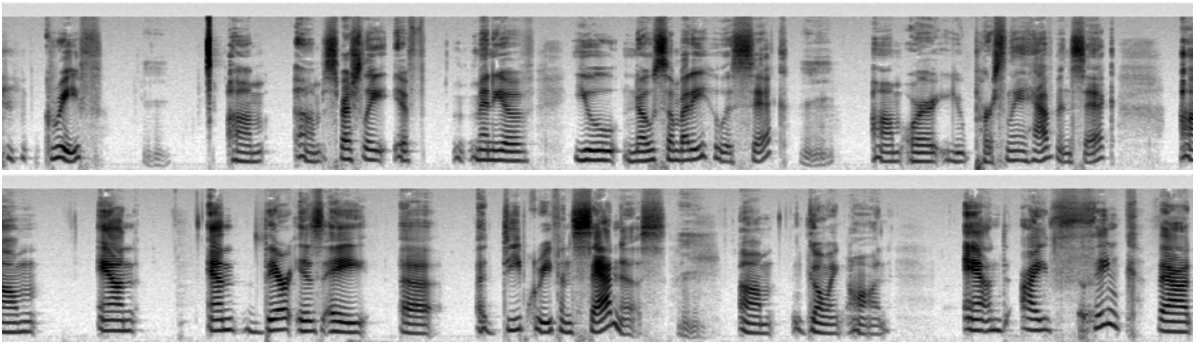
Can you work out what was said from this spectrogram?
grief, mm-hmm. um, um, especially if many of you know somebody who is sick mm-hmm. um, or you personally have been sick. Um, and and there is a, uh, a deep grief and sadness. Mm-hmm um, going on. And I think that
